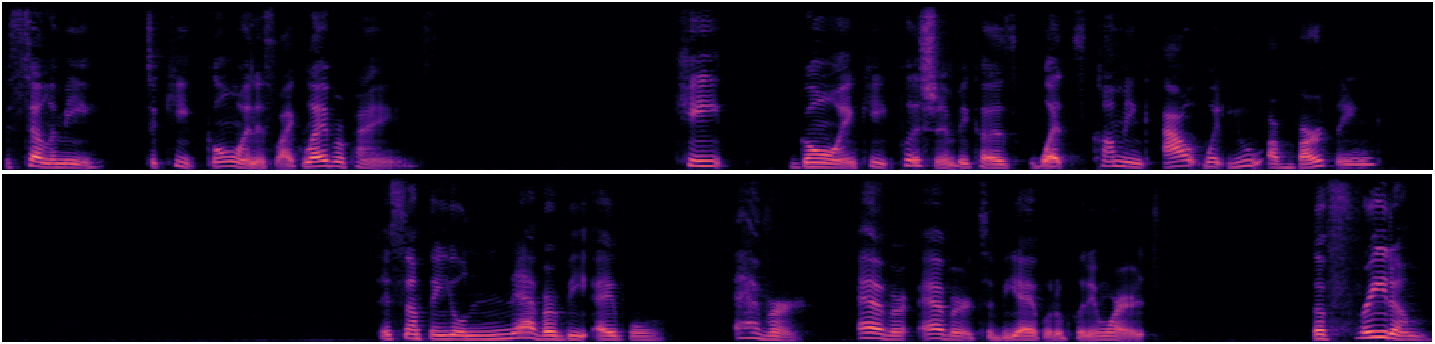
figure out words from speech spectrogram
is telling me to keep going. It's like labor pains. Keep going, keep pushing because what's coming out, what you are birthing, is something you'll never be able, ever, ever, ever to be able to put in words. The freedom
